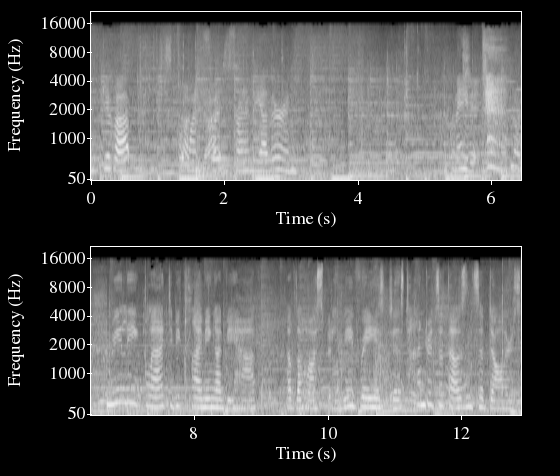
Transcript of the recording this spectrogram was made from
you give up, just put one foot in front of the other and made it. I'm really glad to be climbing on behalf of the hospital. We've raised just hundreds of thousands of dollars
